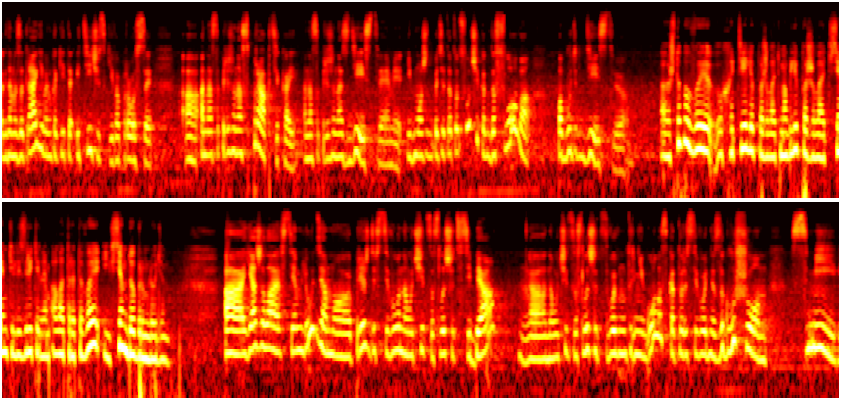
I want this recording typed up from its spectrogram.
когда мы затрагиваем какие-то этические вопросы, а, она сопряжена с практикой, она сопряжена с действиями. И, может быть, это тот случай, когда слово побудет к действию. А что бы вы хотели пожелать, могли пожелать всем телезрителям АЛЛАТРА ТВ и всем добрым людям? А, я желаю всем людям э, прежде всего научиться слышать себя, научиться слышать свой внутренний голос, который сегодня заглушен СМИ,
